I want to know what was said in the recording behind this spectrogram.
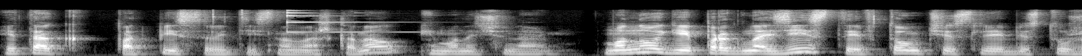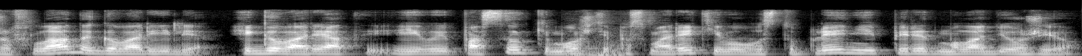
Итак, подписывайтесь на наш канал и мы начинаем. Многие прогнозисты, в том числе Бестужев Лада, говорили и говорят, и вы по ссылке можете посмотреть его выступление перед молодежью,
